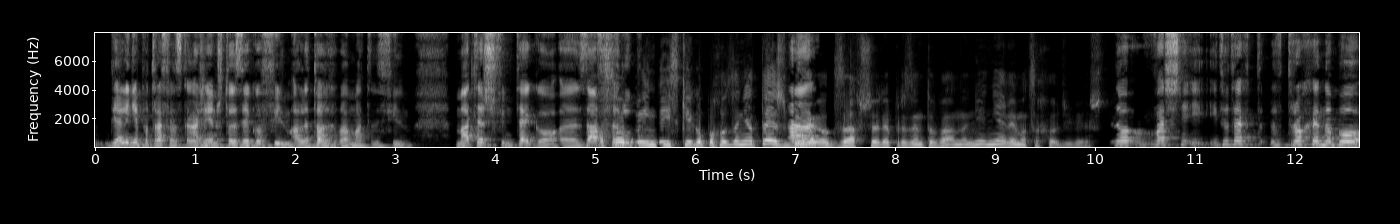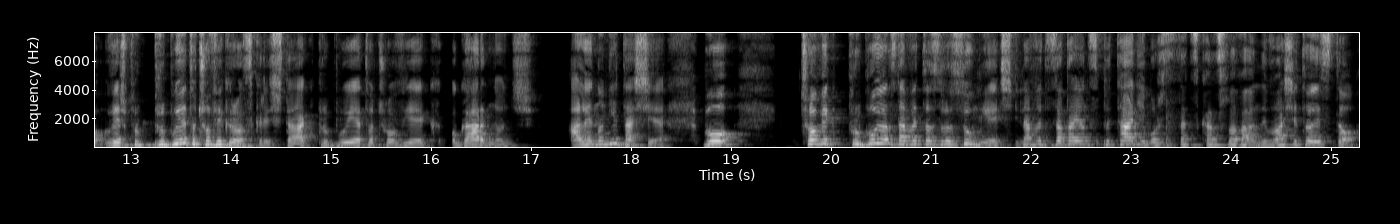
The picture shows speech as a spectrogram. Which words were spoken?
Biali nie potrafią skakać, nie wiem czy to jest jego film, ale to chyba ma ten film. ma też film tego, e, zawsze... Osoby lub... indyjskiego pochodzenia też tak. były od zawsze reprezentowane. Nie, nie wiem o co chodzi, wiesz. No właśnie i, i tu tak trochę, no bo wiesz, próbuje to człowiek rozgryźć, tak? Próbuje to człowiek ogarnąć, ale no nie da się, bo człowiek próbując nawet to zrozumieć i nawet zadając pytanie może zostać skancelowany. Właśnie to jest to,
